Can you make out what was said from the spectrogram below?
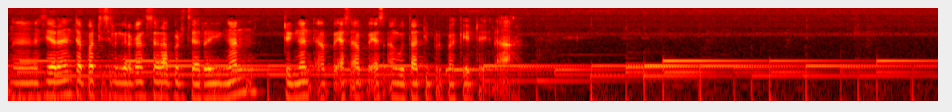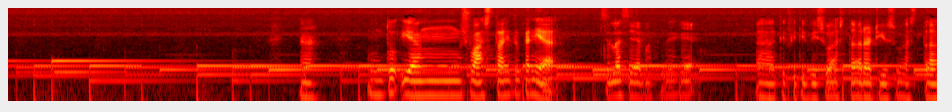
Nah, siaran dapat diselenggarakan secara berjaringan dengan LPS-LPS anggota di berbagai daerah. Nah, untuk yang swasta itu kan ya jelas ya maksudnya kayak uh, eh, TV-TV swasta, radio swasta.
